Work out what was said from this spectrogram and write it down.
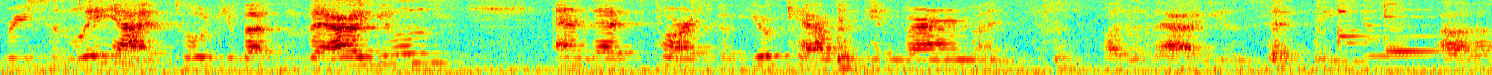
recently, I told you about the values, and that's part of your Catholic environment, are the values that we uh,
